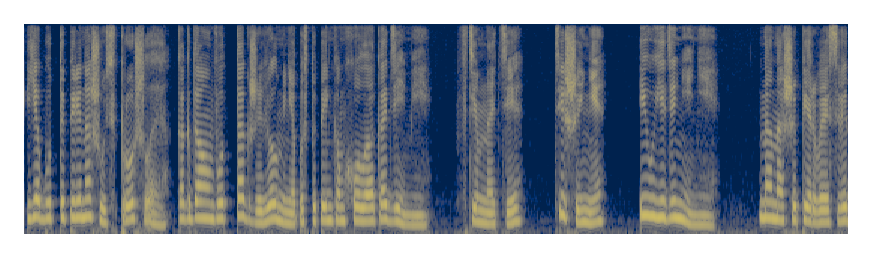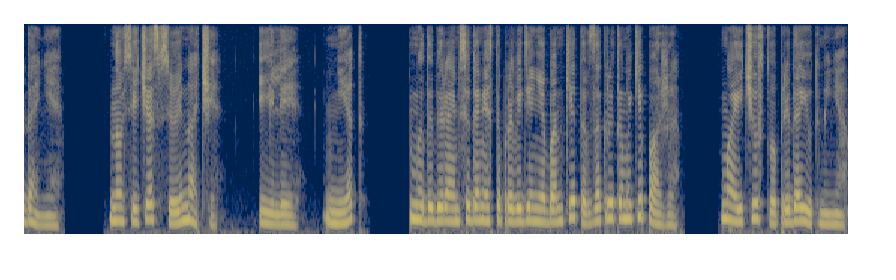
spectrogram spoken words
я будто переношусь в прошлое, когда он вот так же вел меня по ступенькам холла Академии. В темноте, тишине и уединении. На наше первое свидание. Но сейчас все иначе. Или нет? Мы добираемся до места проведения банкета в закрытом экипаже. Мои чувства предают меня.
